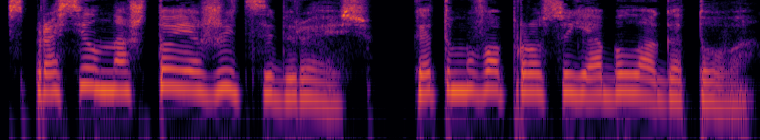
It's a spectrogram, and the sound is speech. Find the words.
Спросил, на что я жить собираюсь. К этому вопросу я была готова.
